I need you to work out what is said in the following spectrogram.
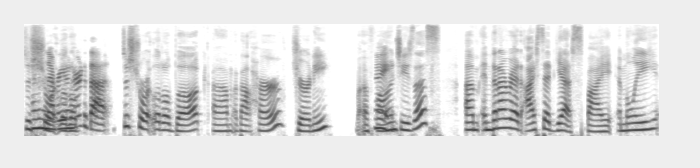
It's a I've short never even little heard of that. it's a short little book um, about her journey of following Nice. Jesus. Um, and then I read I Said Yes by Emily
